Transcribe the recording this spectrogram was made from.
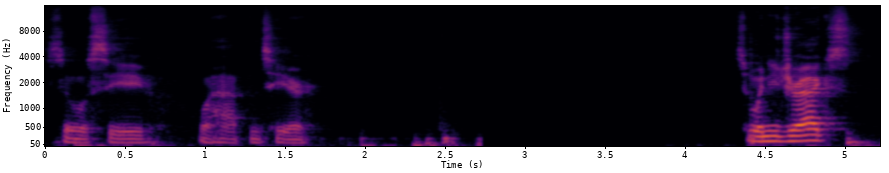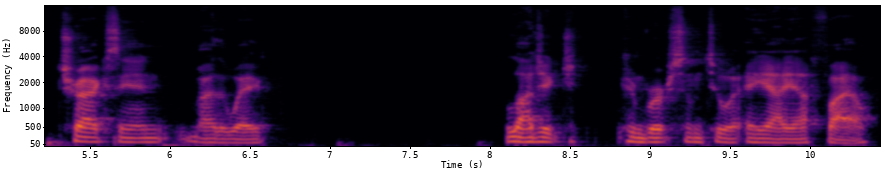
So we'll see what happens here. So when you drag tracks in, by the way, Logic converts them to an AIF file.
